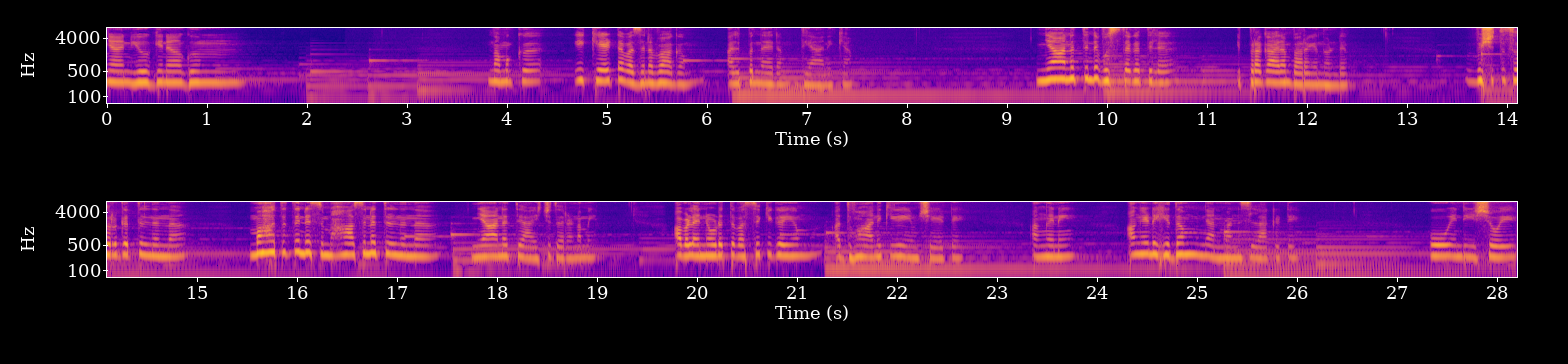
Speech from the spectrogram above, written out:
ഞാൻ യോഗ്യനാകും. നമുക്ക് ഈ കേട്ട വചനഭാഗം അല്പനേരം ധ്യാനിക്കാം. ജ്ഞാനത്തിന്റെ പുസ്തകത്തിൽ ഇപ്രകാരം പറയുന്നുണ്ട്. വിശുദ്ധ സ്വർഗത്തിൽ നിന്ന് മഹത്വത്തിന്റെ സിംഹാസനത്തിൽ നിന്ന് ജ്ഞാനത്തെ അയച്ചു തരണമേ. അവൾ എന്നോടത്ത് വസിക്കുകയും അധ്വാനിക്കുകയും ചെയ്യട്ടെ. അങ്ങനെ അങ്ങയുടെ ഹിതം ഞാൻ മനസ്സിലാക്കട്ടെ. ഓ എന്റെ ഈശോയെ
